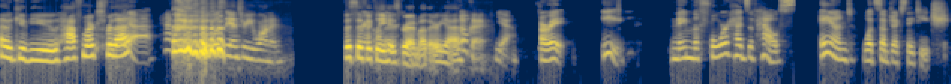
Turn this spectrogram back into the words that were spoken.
I would give you half marks for that. Yeah. Have to. What was the answer you wanted? Specifically, his grandmother. Yeah. Okay. yeah. All right. E. Name the four heads of house and what subjects they teach.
